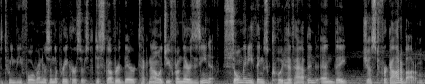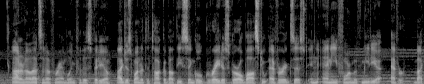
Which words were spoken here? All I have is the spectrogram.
between the Forerunners and the Precursors, discovered their technology from their zenith. So many things could have happened, and they just forgot about them. I don't know, that's enough rambling for this video. I just wanted to talk about the single greatest girl boss to ever exist in any form of media ever. Bye.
